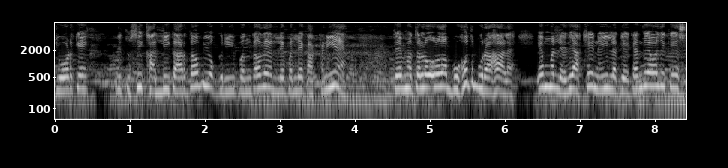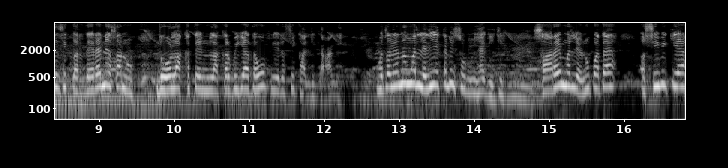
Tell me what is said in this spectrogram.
ਜੋੜ ਕੇ ਵੀ ਤੁਸੀਂ ਖਾਲੀ ਕਰ ਦਿਓ ਵੀ ਉਹ ਗਰੀਬ ਬੰਦਾ ਉਹਦੇ ਅੱਲੇ ਪੱਲੇ ਕੱਖ ਨਹੀਂ ਹੈ। ਤੇ ਮਤਲਬ ਉਹਦਾ ਬਹੁਤ ਬੁਰਾ ਹਾਲ ਹੈ। ਇਹ ਮਹੱਲੇ ਦੇ ਆਖੇ ਨਹੀਂ ਲੱਗੇ। ਕਹਿੰਦੇ ਉਹ ਜੇ ਕੇਸ ਅਸੀਂ ਕਰਦੇ ਰਹਿੰਦੇ ਨੇ ਸਾਨੂੰ 2 ਲੱਖ 3 ਲੱਖ ਰੁਪਈਆ ਤਾਂ ਉਹ ਫਿਰ ਅਸੀਂ ਖਾਲੀ ਕਰਾਂਗੇ। ਮਤਲਬ ਇਹਨਾਂ ਮਹੱਲੇ ਦੀ ਇੱਕ ਨਹੀਂ ਸੁਣੀ ਹੈਗੀ ਜੀ। ਸਾਰੇ ਮਹੱਲੇ ਨੂੰ ਪਤਾ ਹੈ। ਅਸੀਂ ਵੀ ਕਿਹਾ,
